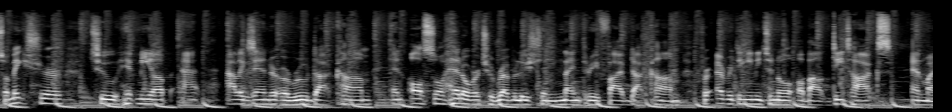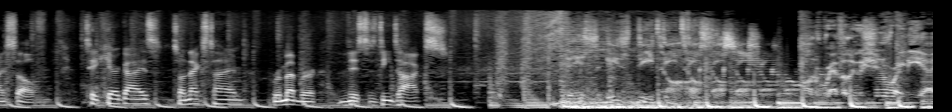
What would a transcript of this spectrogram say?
so make sure to hit me up at alexanderorue.com and also head over to revolution935.com for everything you need to know about Detox and myself. Take care, guys. Till next time, remember, this is Detox. This is Detox on Revolution Radio.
